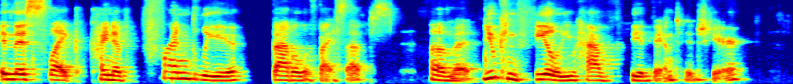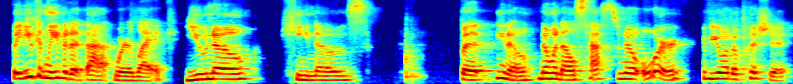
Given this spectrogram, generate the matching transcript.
in this like kind of friendly battle of biceps, um, you can feel you have the advantage here. But you can leave it at that where like you know, he knows, but you know, no one else has to know. Or if you want to push it,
